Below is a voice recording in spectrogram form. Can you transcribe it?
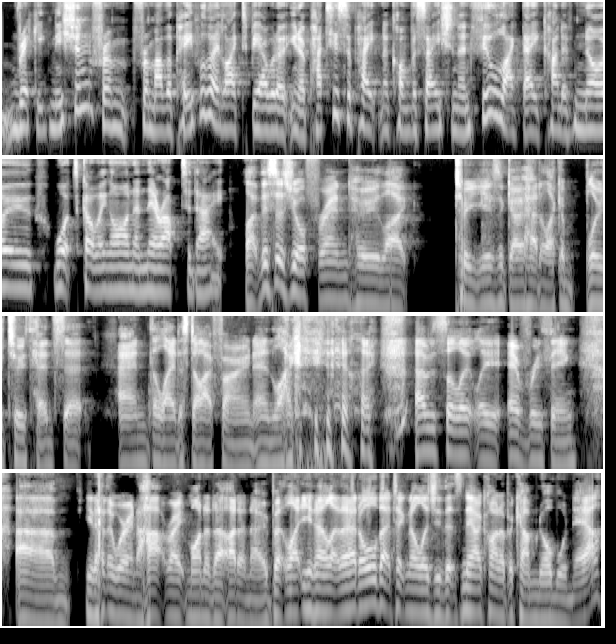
recognition from from other people they like to be able to you know participate in a conversation and feel like they kind of know what's going on and they're up to date like this is your friend who like 2 years ago had like a bluetooth headset and the latest iPhone and like, like absolutely everything. Um, you know, they're wearing a heart rate monitor. I don't know, but like, you know, like they had all that technology that's now kind of become normal now.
